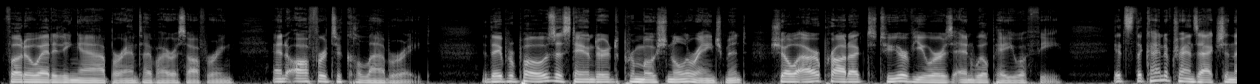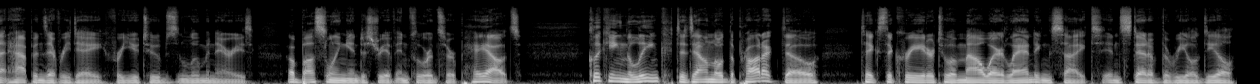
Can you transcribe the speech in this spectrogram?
photo editing app, or antivirus offering, and offer to collaborate. They propose a standard promotional arrangement show our product to your viewers and we'll pay you a fee. It's the kind of transaction that happens every day for YouTube's luminaries, a bustling industry of influencer payouts. Clicking the link to download the product, though, takes the creator to a malware landing site instead of the real deal.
